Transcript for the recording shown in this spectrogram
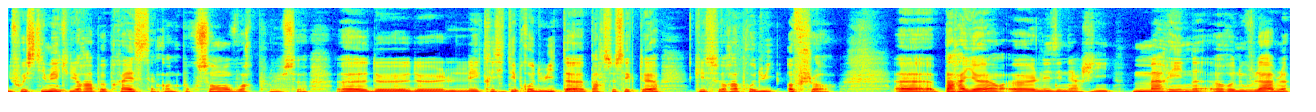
il faut estimer qu'il y aura à peu près 50%, voire plus, euh, de, l'électricité produite euh, par ce secteur qui sera produit offshore. Euh, par ailleurs, les énergies marines renouvelables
